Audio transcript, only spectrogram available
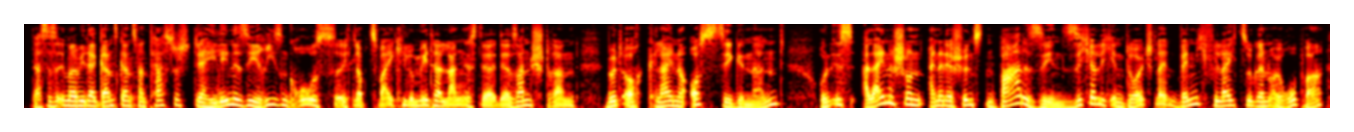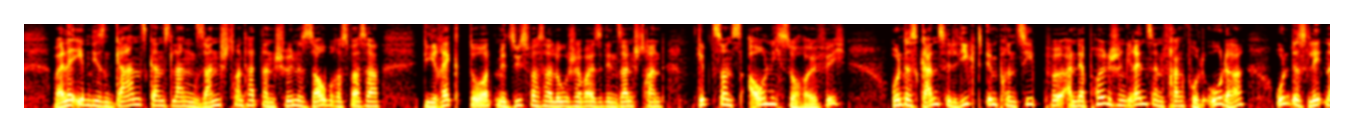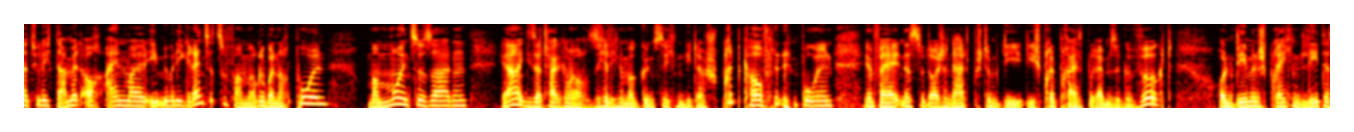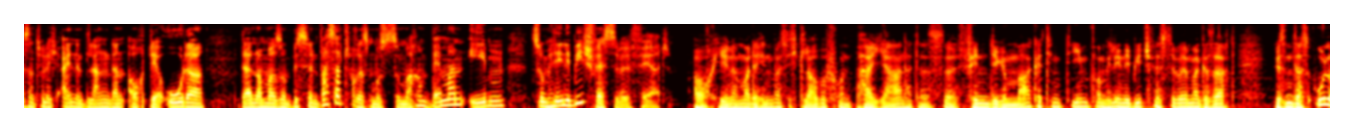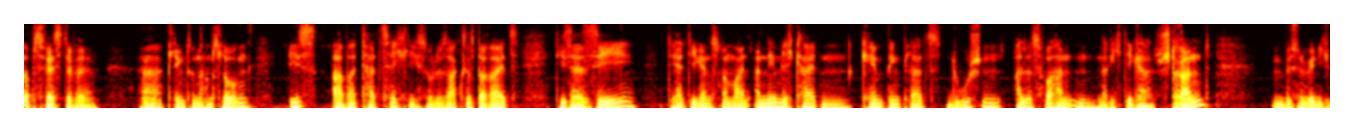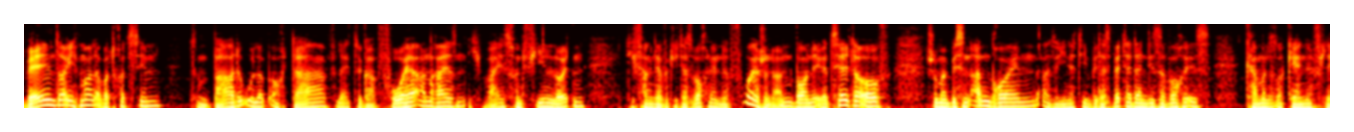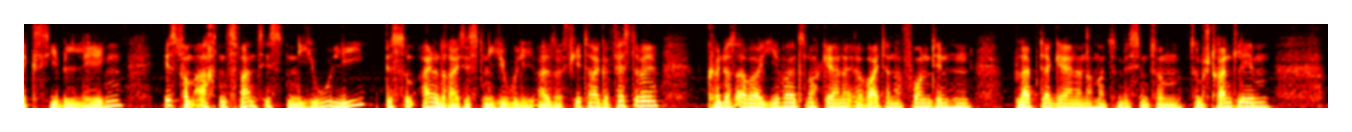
Das ist immer wieder ganz, ganz fantastisch. Der Helenesee riesengroß, ich glaube zwei Kilometer lang ist der, der Sandstrand, wird auch kleine Ostsee genannt und ist alleine schon einer der schönsten Badeseen, sicherlich in Deutschland, wenn nicht vielleicht sogar in Europa, weil er eben diesen ganz, ganz langen Sandstrand hat, dann schönes, sauberes Wasser, direkt dort mit Süßwasser logischerweise den Sandstrand, gibt's sonst auch nicht so häufig. Und das Ganze liegt im Prinzip äh, an der polnischen Grenze in Frankfurt-Oder. Und es lädt natürlich damit auch einmal eben über die Grenze zu fahren, mal rüber nach Polen, mal Moin zu sagen. Ja, dieser Tage kann man auch sicherlich nochmal günstig einen Liter Sprit kaufen in Polen im Verhältnis zu Deutschland. Da hat bestimmt die, die Spritpreisbremse gewirkt. Und dementsprechend lädt das natürlich ein entlang dann auch der Oder, da nochmal so ein bisschen Wassertourismus zu machen, wenn man eben zum Helene Beach Festival fährt. Auch hier nochmal der Hinweis, ich glaube, vor ein paar Jahren hat das äh, findige Marketing-Team vom Helene Beach Festival mal gesagt, wir sind das Urlaubsfestival. Ja, klingt so nach dem Slogan, ist aber tatsächlich so. Du sagst es bereits, dieser See, der hat die ganz normalen Annehmlichkeiten, Campingplatz, Duschen, alles vorhanden, ein richtiger Strand, ein bisschen wenig Wellen, sage ich mal, aber trotzdem zum Badeurlaub auch da, vielleicht sogar vorher anreisen. Ich weiß von vielen Leuten, die fangen da wirklich das Wochenende vorher schon an, bauen ihre Zelte auf, schon mal ein bisschen anbräunen. Also je nachdem, wie das Wetter dann diese Woche ist, kann man das auch gerne flexibel legen. Ist vom 28. Juli bis zum 31. Juli, also vier Tage Festival. Könnt das aber jeweils noch gerne erweitern nach vorne und hinten. Bleibt da gerne noch mal so ein bisschen zum, zum Strandleben.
